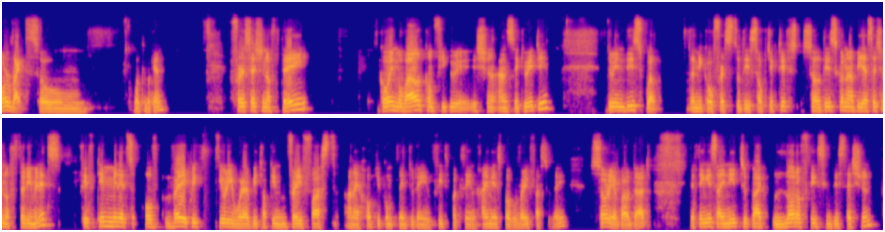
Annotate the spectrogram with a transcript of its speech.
All right, so welcome again. First session of the day, going mobile configuration and security. During this, well, let me go first to these objectives. So this is gonna be a session of 30 minutes, 15 minutes of very quick theory where I'll be talking very fast. And I hope you complain today in feedback saying Jaime spoke very fast today. Sorry about that. The thing is I need to pack a lot of things in this session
